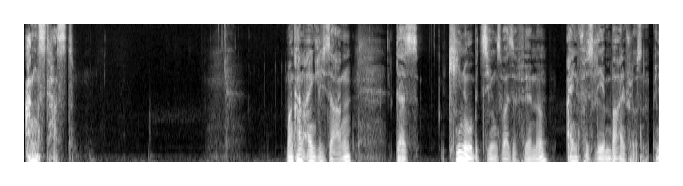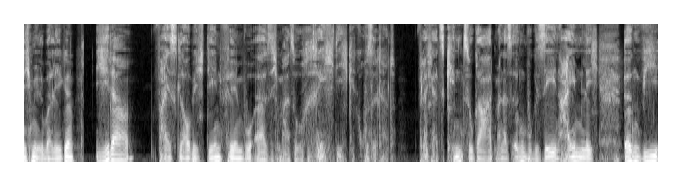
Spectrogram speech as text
Angst hast. Man kann eigentlich sagen, dass Kino bzw. Filme einen fürs Leben beeinflussen. Wenn ich mir überlege, jeder weiß, glaube ich, den Film, wo er sich mal so richtig gegruselt hat. Vielleicht als Kind sogar hat man das irgendwo gesehen, heimlich. Irgendwie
